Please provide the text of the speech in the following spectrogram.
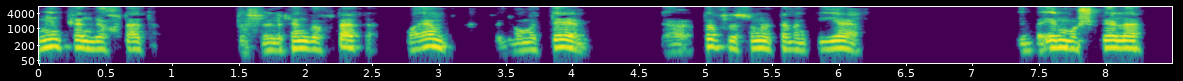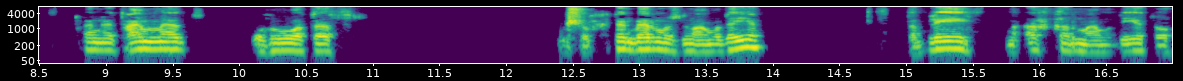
مين كان بيختتن؟ الطفل اللي كان بيختتن وإمتى؟ في اليوم الثامن ده طفل سنه 8 أيام. يبقى إيه المشكلة؟ أنه يتعمد وهو طفل. مش الختان بيرمز للمعمودية؟ طب ليه مأخر معموديته؟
